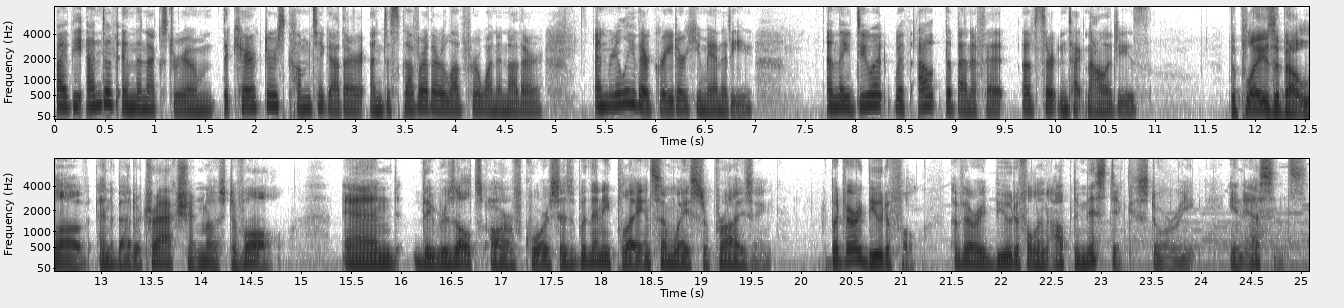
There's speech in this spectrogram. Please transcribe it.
by the end of In the Next Room, the characters come together and discover their love for one another, and really their greater humanity. And they do it without the benefit of certain technologies. The play is about love and about attraction most of all. And the results are, of course, as with any play, in some ways surprising, but very beautiful. A very beautiful and optimistic story in essence.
